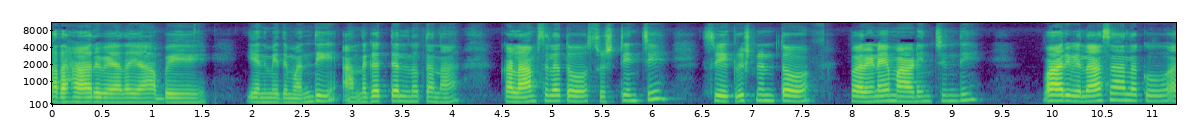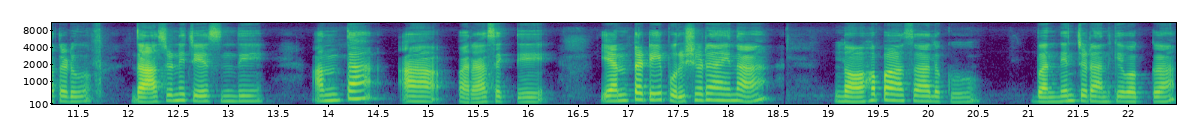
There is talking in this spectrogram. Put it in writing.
పదహారు వేల యాభై ఎనిమిది మంది అందగత్తెలను తన కళాంశలతో సృష్టించి శ్రీకృష్ణునితో పరిణయమాడించింది. వారి విలాసాలకు అతడు దాసుని చేసింది. అంతా ఆ పరాశక్తి. ఎంతటి పురుషుడైనా లోహపాసాలకు బంధించడానికి ఒక్క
